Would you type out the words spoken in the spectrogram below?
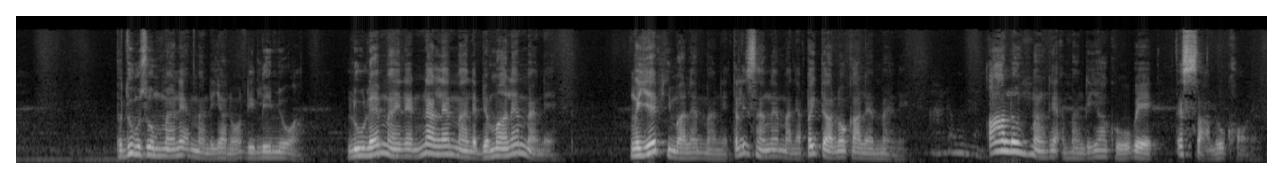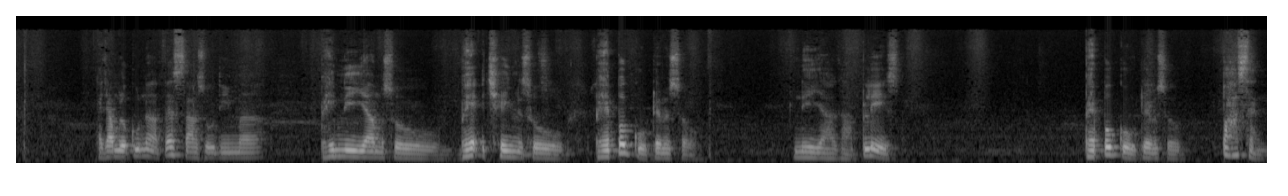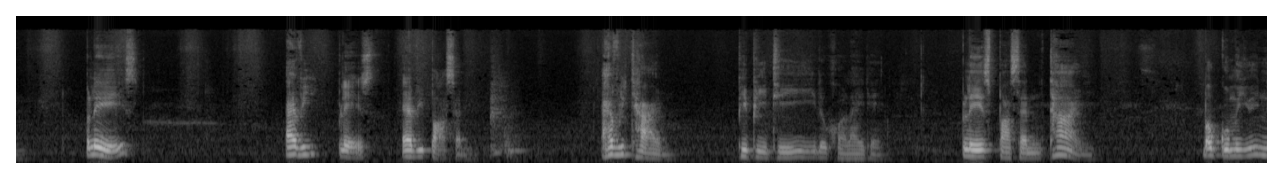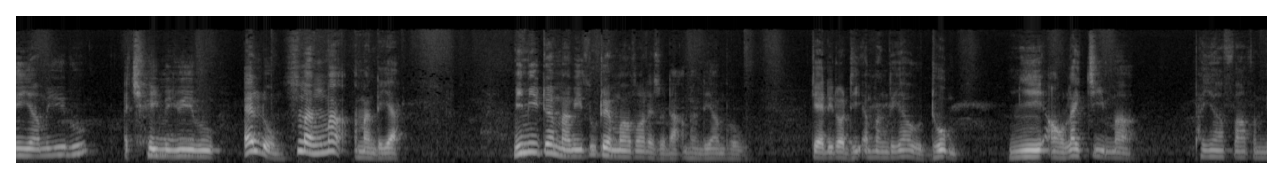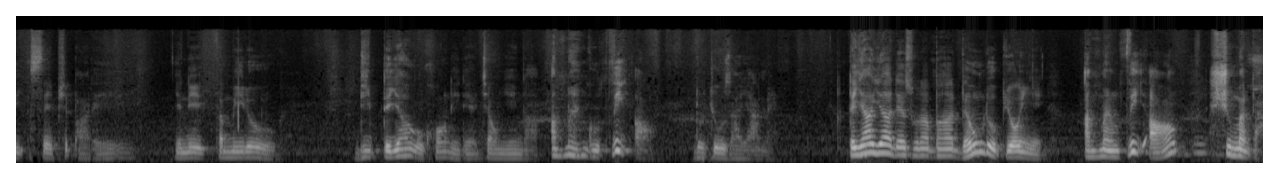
ဘယ်သူမှဆိုမှန်တဲ့အမှန်တရားနော်ဒီလေးမျိုးอ่ะလူလဲမှန်တယ်နှက်လဲမှန်တယ်ဗမာလဲမှန်တယ်ငရဲပြီမှလဲမှန်တယ်တလိဆန်လဲမှန်တယ်ပိတ္တာလောကလဲမှန်တယ်အားလုံးမှန်တဲ့အမှန်တရားကိုပဲသက်စာလို့ခေါ်တယ်ဒါကြောင့်မလို့ခုနသက်စာဆိုဒီမှာဘယ်နေရာမဆိုဘယ်အချိန်မဆိုဘယ်ပုံကိုတည်းမဆို နေရာက place ဘယ်ပုံကိုတည်းမဆို person place every place every person every time PPT လို့ခေါ်လိုက်တယ် place person time ပုံကူမရွေးနေရာမရွေးဘူးအချိန်မရွေးဘူးအဲ့လိုမှန်မှအမှန်တရားမိမိအတွက်မှန်ပြီးသူ့အတွက်မှားသွားတယ်ဆိုတာအမှန်တရားမဟုတ်ဘူးကဲဒီတော့ဒီအမှန်တရားကိုတို့မြင်အောင်လိုက်ကြည့်မှ ဖယားသားသမီးအစဲဖြစ်ပါတယ်ယနေ့သမီးတို့ဒီတရားကိုခေါ်နေတဲ့အကြောင်းရင်းကအမှန်ကိုသိအောင်တို့ကြိုးစားရမယ်တရားရတယ်ဆိုတာဘာဒုံလို့ပြောရင်အမှန်သိအောင်ရှုမှတ်တာ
